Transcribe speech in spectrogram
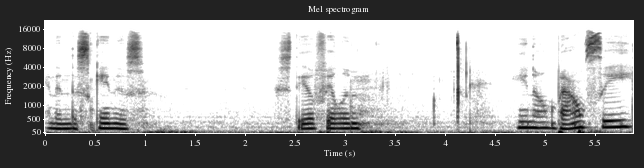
And then the skin is still feeling you know, bouncy,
